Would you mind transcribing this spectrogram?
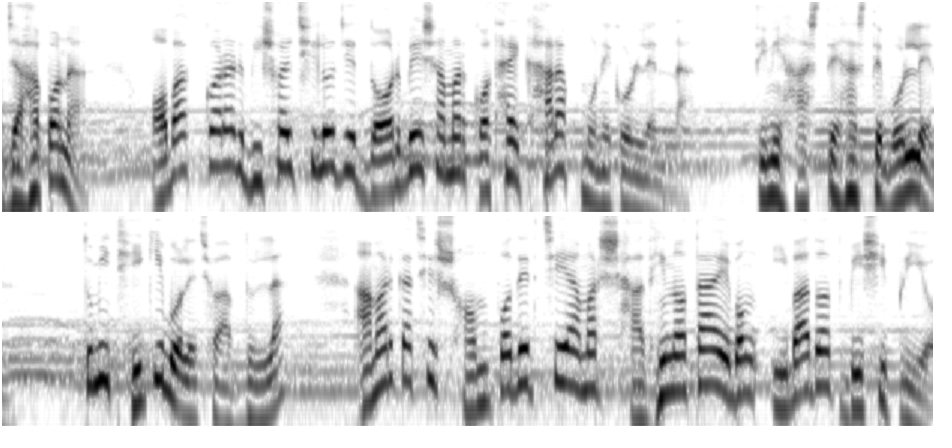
জাহাপনা অবাক করার বিষয় ছিল যে দরবেশ আমার কথায় খারাপ মনে করলেন না। তিনি হাসতে হাসতে বললেন, তুমি ঠিকই বলেছ, আবদুল্লাহ। আমার কাছে সম্পদের চেয়ে আমার স্বাধীনতা এবং ইবাদত বেশি প্রিয়।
